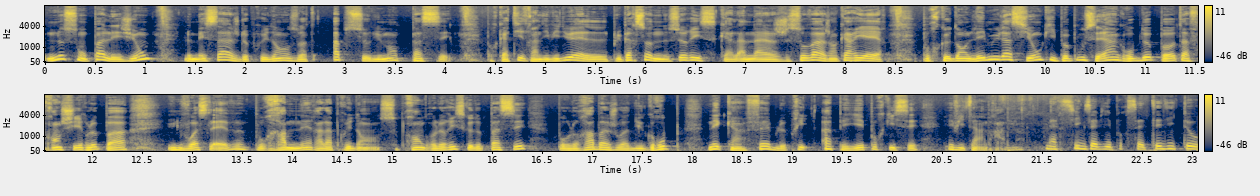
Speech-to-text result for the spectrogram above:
ne sont pas légion, le message de prudence doit absolument passer. Pour qu'à titre individuel, plus personne ne se risque à la nage sauvage en carrière, pour que dans l'émulation qui peut pousser un groupe de potes à franchir le pas, une voix se lève pour ramener à la prudence. Prendre le risque de passer pour le rabat-joie du groupe n'est qu'un faible prix à payer pour qui sait éviter un drame. Merci Xavier pour cet édito.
